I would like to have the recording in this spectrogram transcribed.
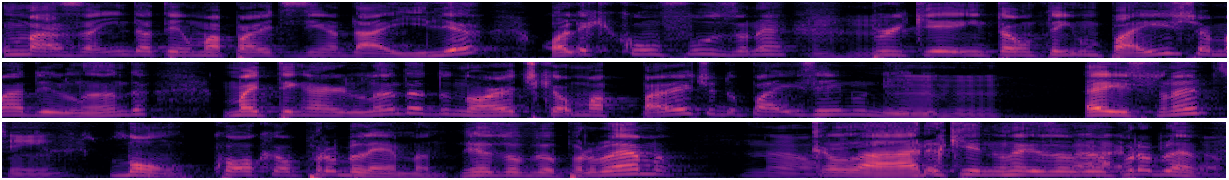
mas ainda tem uma partezinha da ilha. Olha que confuso, né? Porque então tem um país chamado Irlanda, mas tem a Irlanda do Norte, que é uma parte do país Reino Unido. Uhum. É isso, né? Sim. Bom, qual que é o problema? Resolveu o problema? Não. Claro que não resolveu Claro o problema.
